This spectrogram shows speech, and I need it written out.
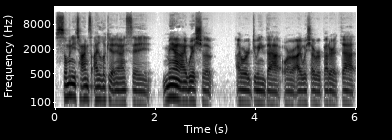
so many times I look at it and I say, man, I wish that I were doing that, or I wish I were better at that.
